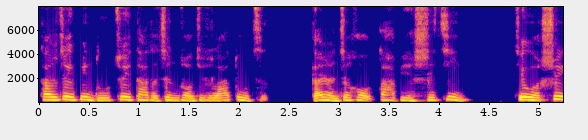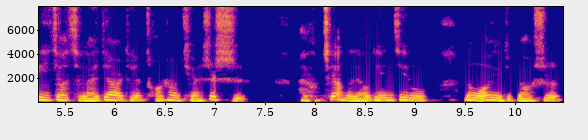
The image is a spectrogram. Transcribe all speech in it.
他说这个病毒最大的症状就是拉肚子，感染之后大便失禁，结果睡一觉起来，第二天床上全是屎。还有这样的聊天记录，那网友就表示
